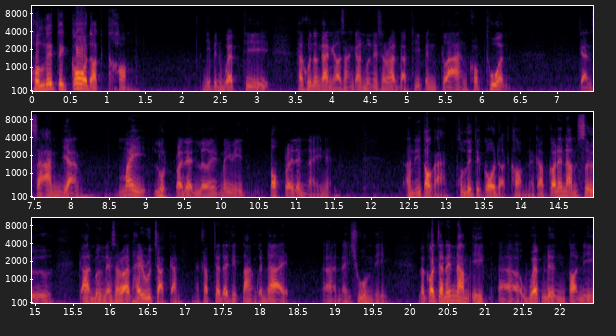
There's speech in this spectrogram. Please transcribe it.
politico.com นี่เป็นเว็บที่ถ้าคุณต้องการข่าวสารการเมืองในสหรัฐแบบที่เป็นกลางครบถ้วนแกนสารอย่างไม่หลุดประเด็นเลย ไม่มีตกประเด็นไหนเนี่ยอันนี้ต้องอ่าน politico.com นะครับก็แนะนำสื่อการเมืองในสหรัฐให้รู้จักกันนะครับจะได้ติดตามกันได้ในช่วงนี้ แล้วก็จะแนะนำอีกเว็บหนึ่งตอนนี้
